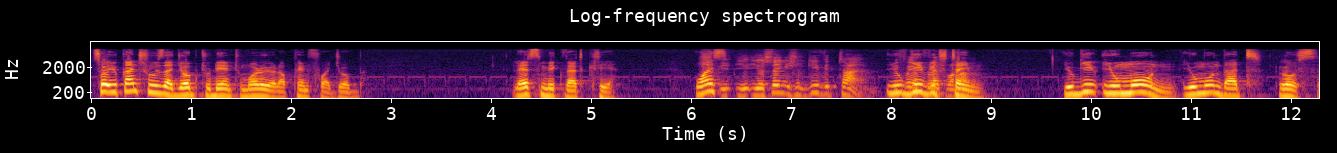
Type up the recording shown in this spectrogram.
so you can't lose a job today and tomorrow you're applying for a job let's make that clear once You, you- you're saying you should give it time. you give it time another. you give you mourn you mourn that loss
